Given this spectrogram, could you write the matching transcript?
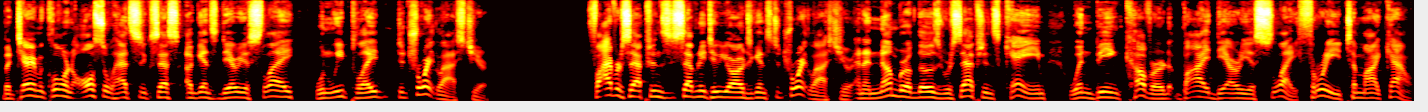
But Terry McLaurin also had success against Darius Slay when we played Detroit last year. Five receptions, 72 yards against Detroit last year, and a number of those receptions came when being covered by Darius Slay, three to my count.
